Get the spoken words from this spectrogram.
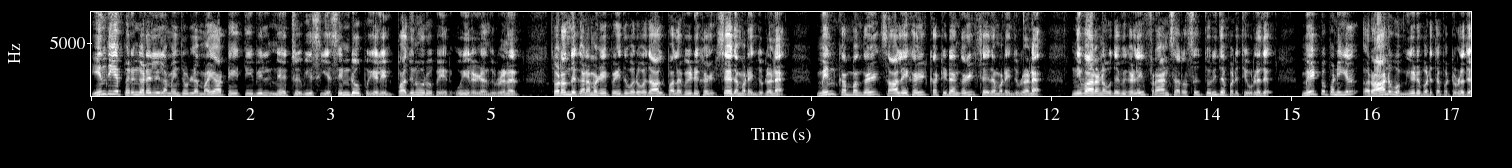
இந்திய பெருங்கடலில் அமைந்துள்ள மயாட்டே தீவில் நேற்று வீசிய சிண்டோ புயலில் பதினோரு பேர் உயிரிழந்துள்ளனர். தொடர்ந்து கனமழை பெய்து வருவதால் பல வீடுகள் சேதமடைந்துள்ளன. மின் கம்பங்கள் சாலைகள் கட்டிடங்கள் சேதமடைந்துள்ளன. நிவாரண உதவிகளை பிரான்ஸ் அரசு துரிதப்படுத்தியுள்ளது. மீட்புப் பணியில் ராணுவம் ஈடுபடுத்தப்பட்டுள்ளது.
